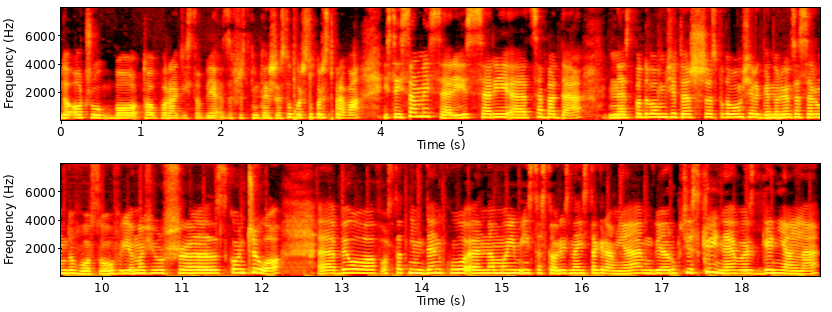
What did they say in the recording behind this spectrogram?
do oczu, bo to poradzi sobie ze wszystkim, także super, super sprawa. I z tej samej serii, z serii e, CBD m, spodobał mi się też, spodobał mi się regenerujące serum do włosów i ono się już e, skończyło. E, było w ostatnim denku e, na moim Insta Stories na Instagramie. Mówię, róbcie screeny, bo jest genialne.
